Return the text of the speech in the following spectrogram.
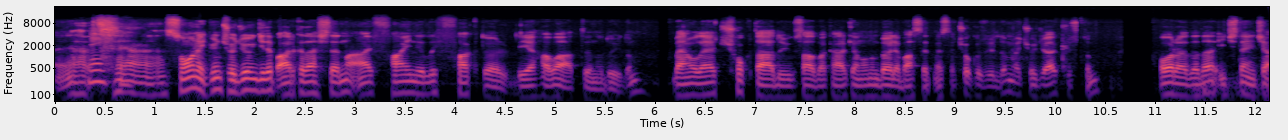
Evet, Neyse. yani sonraki gün çocuğun gidip arkadaşlarına I finally fucked her diye hava attığını duydum. Ben olaya çok daha duygusal bakarken onun böyle bahsetmesine çok üzüldüm ve çocuğa küstüm. Orada da içten içe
